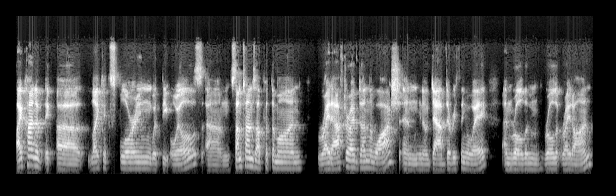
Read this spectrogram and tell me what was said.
I kind of uh, like exploring with the oils. Um, sometimes I'll put them on right after I've done the wash and you know dabbed everything away and roll them, roll it right on.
